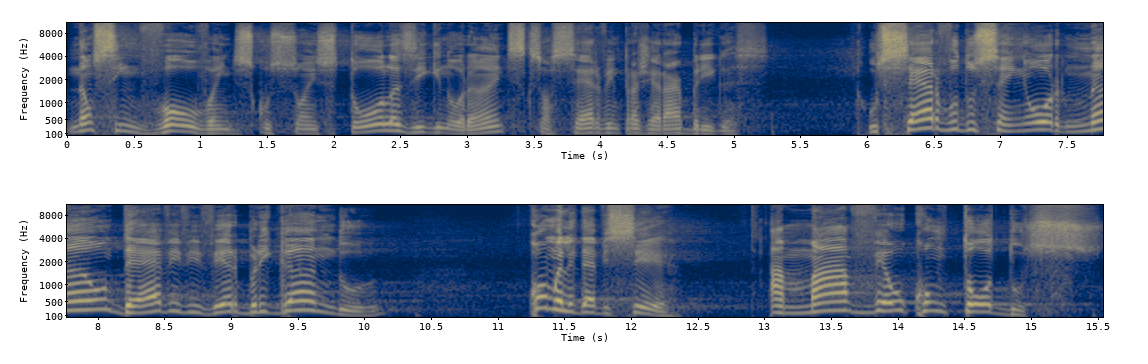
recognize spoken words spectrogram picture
não se envolva em discussões tolas e ignorantes que só servem para gerar brigas. O servo do Senhor não deve viver brigando. Como ele deve ser? Amável com todos.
